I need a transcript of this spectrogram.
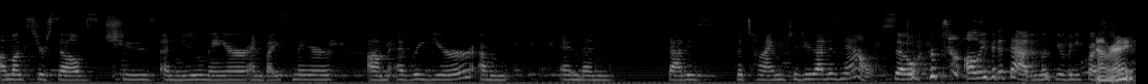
amongst yourselves, choose a new mayor and vice mayor um, every year. Um, and then that is the time to do that is now. So I'll leave it at that unless you have any questions. All right.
